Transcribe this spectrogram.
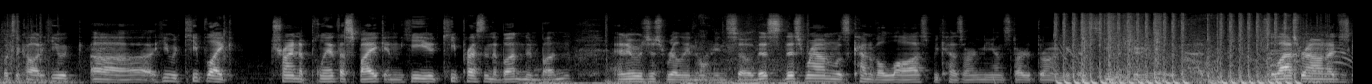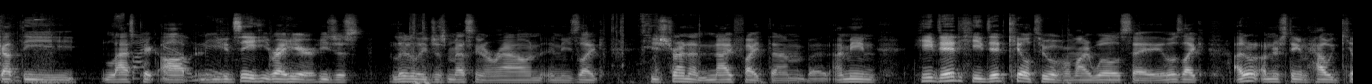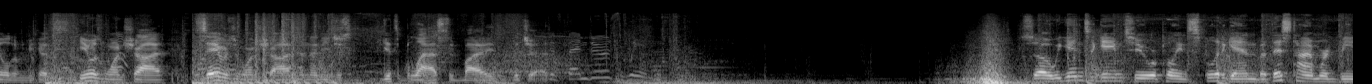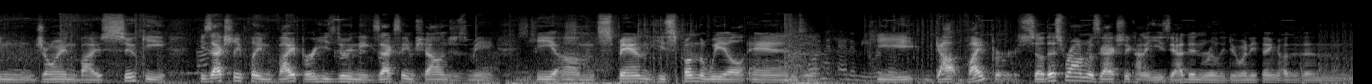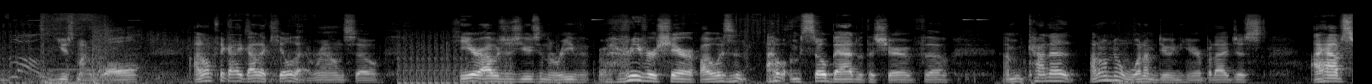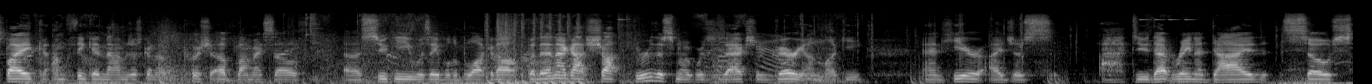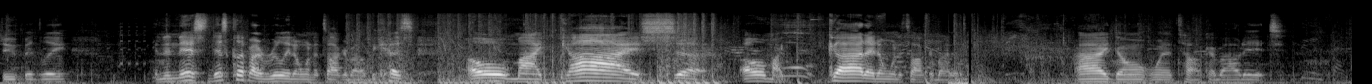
what's it called? He would, uh, he would keep, like, trying to plant the spike and he would keep pressing the button and button and it was just really annoying. So this this round was kind of a loss because our neon started throwing because he was doing really bad. So last round, I just got the last pick op, and you can see he right here, he's just literally just messing around, and he's like, he's trying to knife fight them, but I mean, he did he did kill two of them, I will say. It was like, I don't understand how he killed him, because he was one shot, Save was one shot, and then he just gets blasted by the Jett. So we get into game two, we're playing split again, but this time we're being joined by Suki. He's actually playing Viper, he's doing the exact same challenge as me. He um, span, he spun the wheel and he got Viper. So this round was actually kind of easy. I didn't really do anything other than use my wall. I don't think I got a kill that round, so here I was just using the Reaver, Reaver Sheriff. I wasn't, I, I'm so bad with the Sheriff though. I'm kind of, I don't know what I'm doing here, but I just, I have Spike. I'm thinking that I'm just going to push up by myself. Uh, Suki was able to block it off. But then I got shot through the smoke, which is actually very unlucky. And here I just... Ah, dude, that Reyna died so stupidly. And then this, this clip I really don't want to talk about because... Oh my gosh! Oh my god, I don't want to talk about it. I don't want to talk about it.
